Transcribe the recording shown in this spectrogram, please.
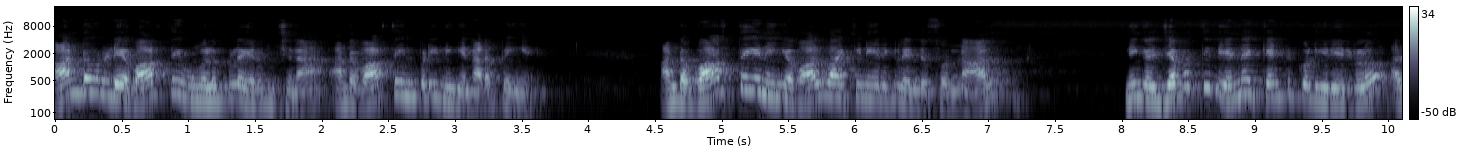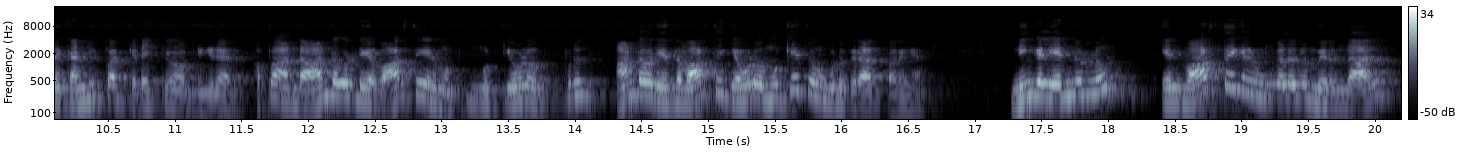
ஆண்டவருடைய வார்த்தை உங்களுக்குள்ளே இருந்துச்சுன்னா அந்த வார்த்தையின்படி நீங்கள் நடப்பீங்க. அந்த வார்த்தையை நீங்கள் வாழ்வாக்கினீர்கள் என்று சொன்னால் நீங்கள் ஜெபத்தில் என்ன கேட்டுக்கொள்கிறீர்களோ அது கண்டிப்பாக கிடைக்கும் அப்படிங்கிறார். அப்போ அந்த ஆண்டவருடைய வார்த்தையை நம்ம முக்கிய எவ்வளோ புரிஞ்சு ஆண்டவர் இந்த வார்த்தைக்கு எவ்வளோ முக்கியத்துவம் கொடுக்குறார் பாருங்கள் நீங்கள் என்னுள்ளும் என் வார்த்தைகள் உங்களிலும் இருந்தால்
